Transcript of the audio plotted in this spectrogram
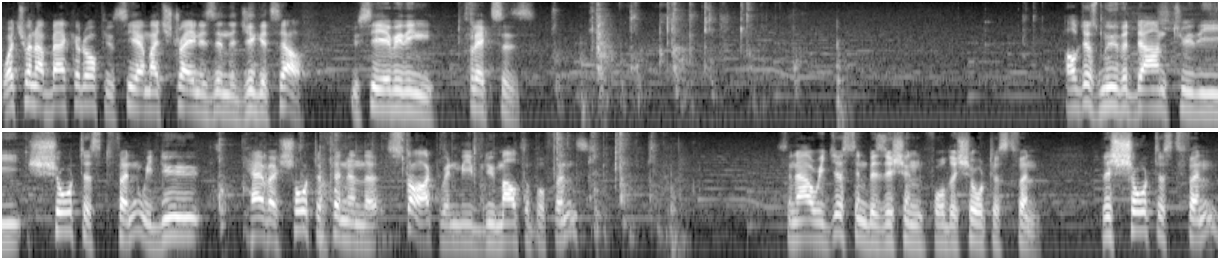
Watch when I back it off, you'll see how much strain is in the jig itself. You see everything flexes. I'll just move it down to the shortest fin. We do have a shorter fin in the start when we do multiple fins. So now we're just in position for the shortest fin. This shortest fin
